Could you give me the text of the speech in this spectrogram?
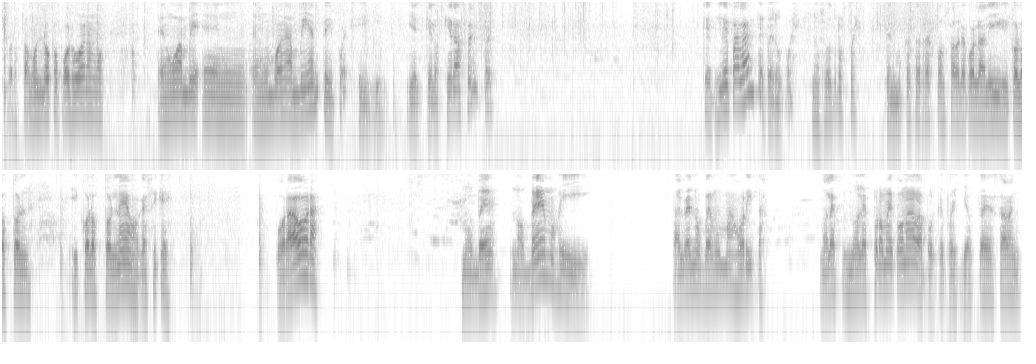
pero estamos locos por jugar en un, en, un buen ambiente y pues y, el que los quiera hacer pues que tire para adelante pero pues nosotros pues tenemos que ser responsables con la liga y con los torneos y con los torneos así que por ahora nos ve nos vemos y tal vez nos vemos más ahorita No les, no les prometo nada porque pues ya ustedes saben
